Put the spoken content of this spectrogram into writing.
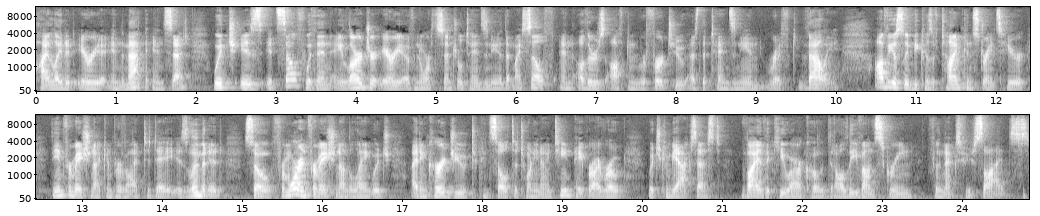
highlighted area in the map inset, which is itself within a larger area of north-central Tanzania that myself and others often refer to as the Tanzanian Rift Valley. Obviously, because of time constraints here, the information I can provide today is limited, so for more information on the language, I'd encourage you to consult a 2019 paper I wrote, which can be accessed via the QR code that I'll leave on screen for the next few slides.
